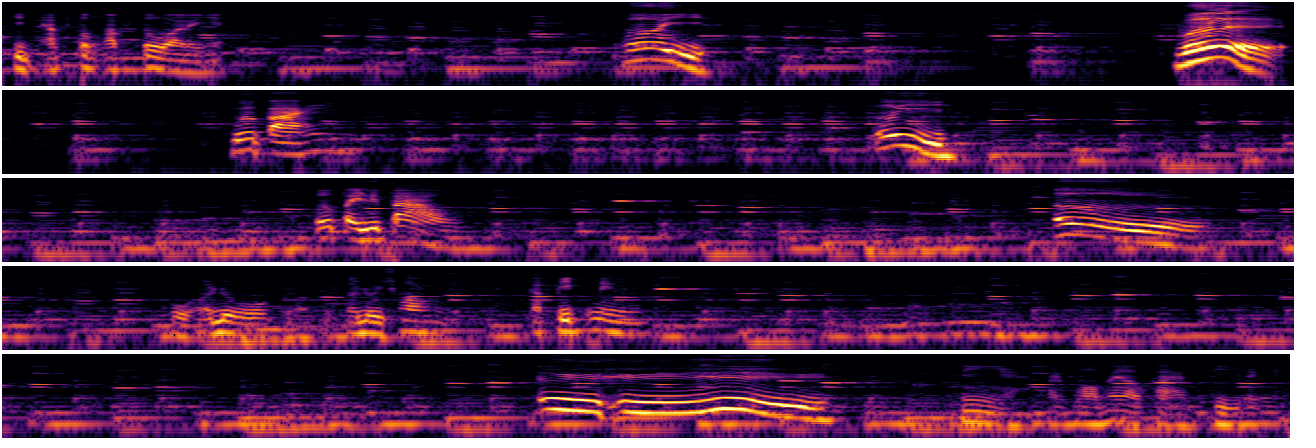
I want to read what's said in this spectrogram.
หินอัพตรงอัพตัวอะไรเงี้ย เฮ้ย เวอร์เวอร์ไป เฮ้ย อร์ไปหรือเปล่า เออโหเราดูเราดูช่องกระปิดหนึ่งอือหือนี่ไงมันพร้อมให้เราการันตีแล้วไง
